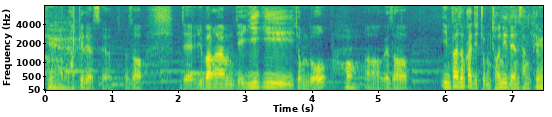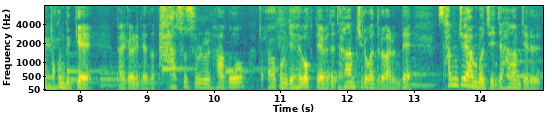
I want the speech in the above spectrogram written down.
어, 예. 받게 되었어요. 그래서 이제 유방암 이제 2기 정도 어. 어, 그래서 임파선까지 좀 전이 된 상태로 예. 조금 늦게 발견이 돼서 다 수술을 하고 조금 이제 회복되면서 이제 항암 치료가 들어가는데 삼 3주에 한 번씩 이제 항암제를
